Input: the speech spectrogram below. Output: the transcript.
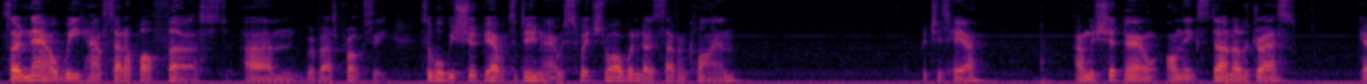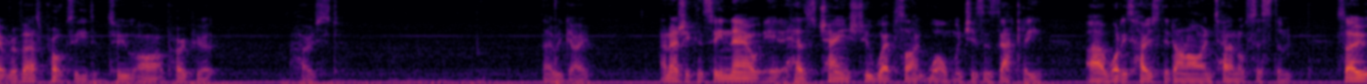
So now we have set up our first um, reverse proxy. So what we should be able to do now is switch to our Windows 7 client, which is here, and we should now, on the external address, get reverse proxied to our appropriate host. There we go. And as you can see now, it has changed to website 1, which is exactly uh, what is hosted on our internal system. So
